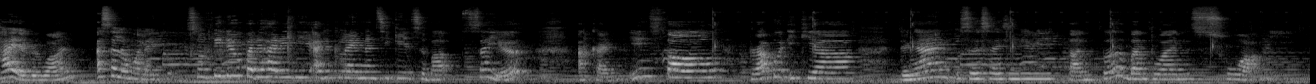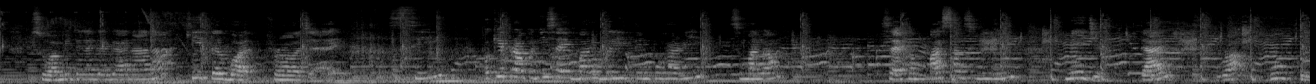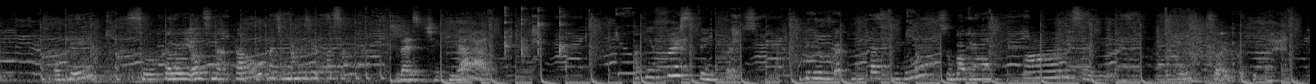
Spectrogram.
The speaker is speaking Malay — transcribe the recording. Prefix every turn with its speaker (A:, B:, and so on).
A: Hi everyone, Assalamualaikum. So video pada hari ini ada kelainan sikit sebab saya akan install perabot IKEA dengan usaha saya sendiri tanpa bantuan suami. Suami tengah jaga anak-anak, kita buat projek. See? Okay, perabot ni saya baru beli tempoh hari semalam. Saya akan pasang sendiri meja dan rak buku Okay, so kalau you all nak tahu macam mana saya pasang, let's check it out. Okay, first thing first. Kita kena buka kipas dulu sebab memang panas sekali. Okay, so I buka kipas.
